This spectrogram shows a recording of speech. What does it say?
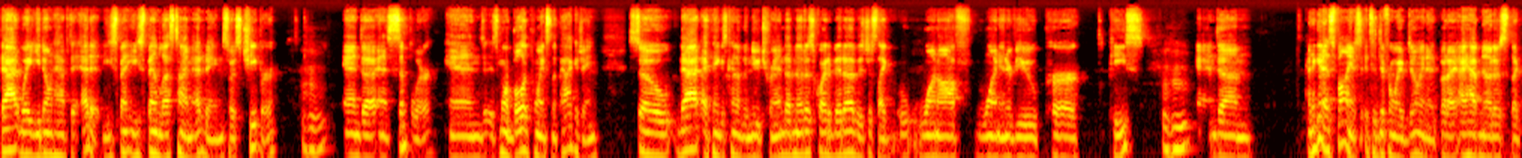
that way you don't have to edit. You spend you spend less time editing, so it's cheaper mm-hmm. and uh, and it's simpler and it's more bullet points in the packaging. So that I think is kind of the new trend I've noticed quite a bit of is just like one off, one interview per piece. Mm-hmm. And um, and again, it's fine. It's, it's, a different way of doing it, but I, I have noticed like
